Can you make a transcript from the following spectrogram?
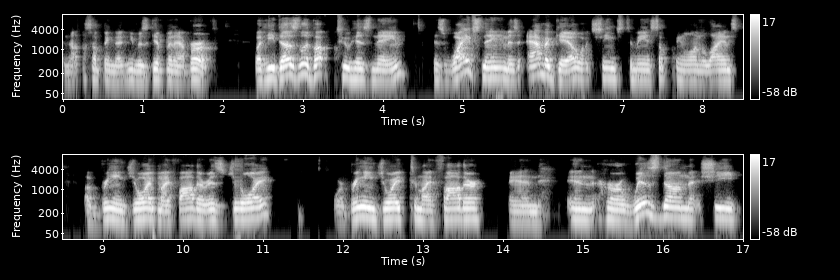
and not something that he was given at birth. But he does live up to his name his wife's name is Abigail, which seems to me something along the lines of bringing joy. My father is joy, or bringing joy to my father. And in her wisdom that she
